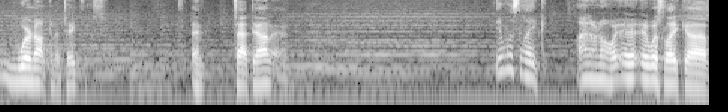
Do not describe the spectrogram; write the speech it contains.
We're not going to take this." And sat down and it was like I don't know. It, it was like uh,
